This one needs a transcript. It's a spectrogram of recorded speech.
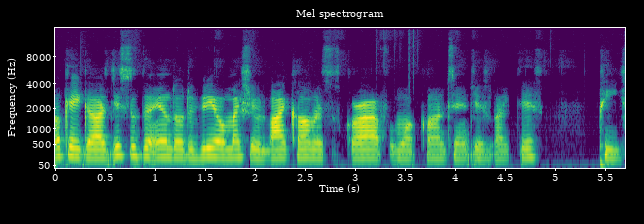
Okay, guys, this is the end of the video. Make sure you like, comment, and subscribe for more content just like this. Peace.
